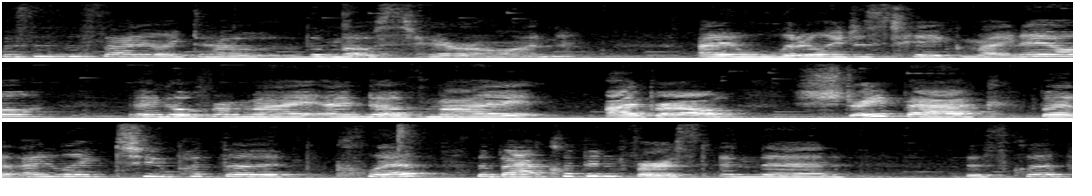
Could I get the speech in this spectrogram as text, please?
This is the side i like to have the most hair on. I literally just take my nail and go from my end of my eyebrow straight back but i like to put the clip the back clip in first and then this clip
